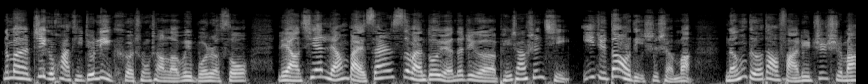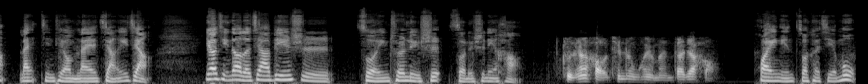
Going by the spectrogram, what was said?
那么这个话题就立刻冲上了微博热搜，两千两百三十四万多元的这个赔偿申请依据到底是什么？能得到法律支持吗？来，今天我们来讲一讲。邀请到的嘉宾是左迎春律师，左律师您好。主持人好，听众朋友们大家好，欢迎您做客节目。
